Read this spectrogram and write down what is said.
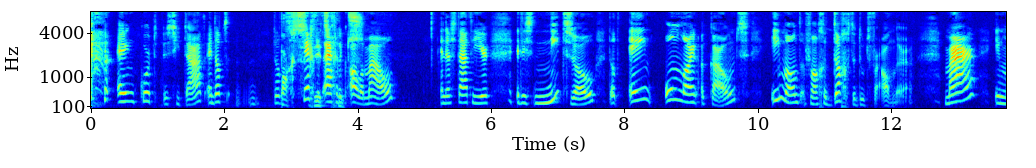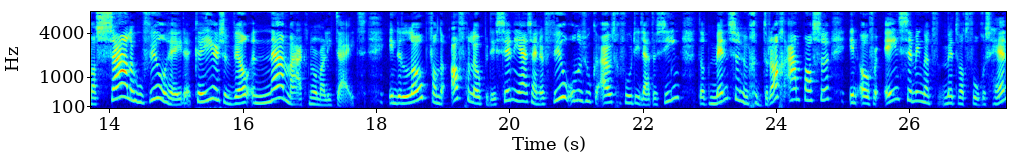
een kort citaat. En dat, dat Pakt zegt het eigenlijk goed. allemaal. En daar staat hier: Het is niet zo dat één online account iemand van gedachten doet veranderen. Maar In massale hoeveelheden creëren ze wel een namaaknormaliteit. In de loop van de afgelopen decennia zijn er veel onderzoeken uitgevoerd die laten zien dat mensen hun gedrag aanpassen in overeenstemming met, met wat volgens hen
